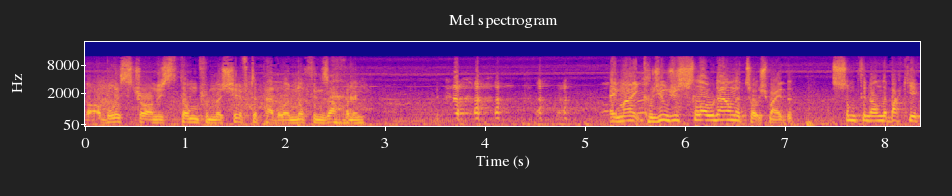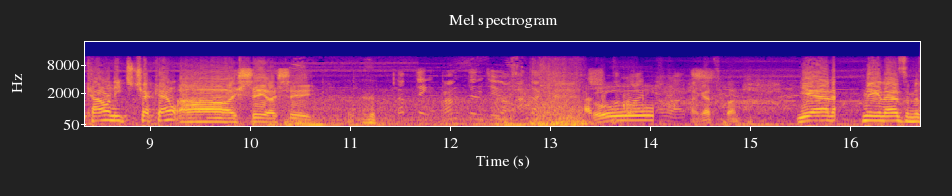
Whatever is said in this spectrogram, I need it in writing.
Got a blister on his thumb from the shifter pedal and nothing's happening. hey Mike, could you just slow down a touch, mate? There's something on the back of your car I need to check out. Ah, I see, I see. Something bumped into your undercarriage. Oh, Alright. I got fun. Yeah, that, I mean that's a I see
